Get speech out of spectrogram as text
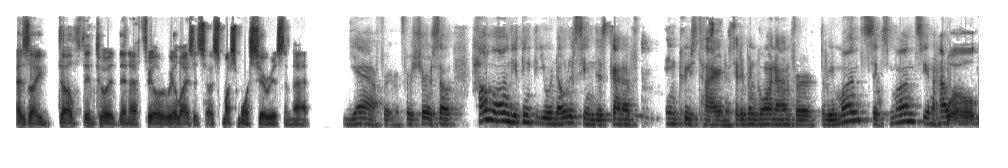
as I delved into it, then I feel realized it's, it's much more serious than that. Yeah, for, for sure. So how long do you think that you were noticing this kind of increased tiredness? Had it been going on for three months, six months? You know, how well,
